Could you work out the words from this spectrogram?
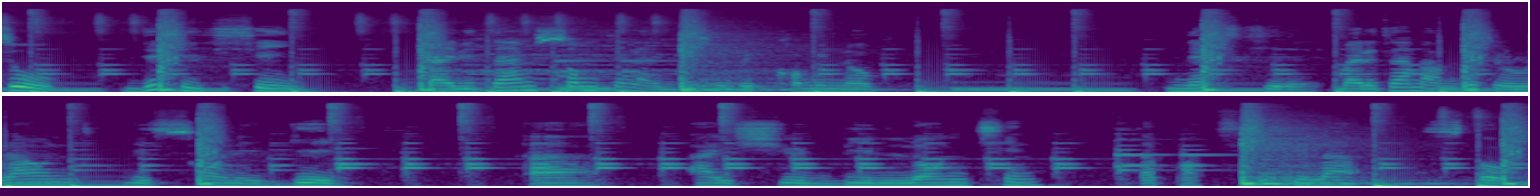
So this is saying by the time something like this will be coming up next year, by the time I'm going to round the sun again, uh, I should be launching that particular stuff.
